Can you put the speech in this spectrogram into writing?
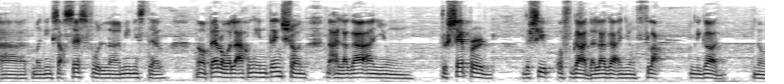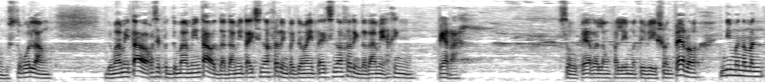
at maging successful na minister. No, pero wala akong intention na alagaan yung to shepherd the sheep of God, alagaan yung flock ni God. No, gusto ko lang dumami tao kasi pag dumami yung tao, dadami tayo offering. Pag dumami tayo offering, dadami aking pera. So, pera lang pala yung motivation. Pero, hindi mo naman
